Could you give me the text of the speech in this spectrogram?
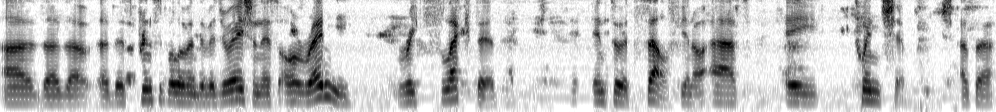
uh, the, the uh, this principle of individuation is already reflected into itself, you know, as a twinship, as a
